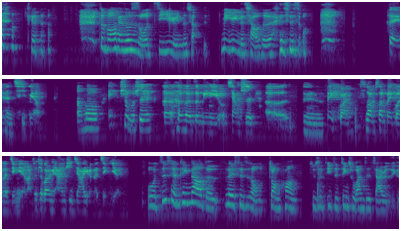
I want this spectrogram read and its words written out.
天哪！这不知道该说是什么机缘的巧命运的巧合还是什么？对，很奇妙。然后，哎，是不是呃，呵呵这边也有像是呃，嗯，被关算不算被关的经验嘛？就是关于安置家园的经验。我之前听到的类似这种状况，就是一直进出安置家园的一个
